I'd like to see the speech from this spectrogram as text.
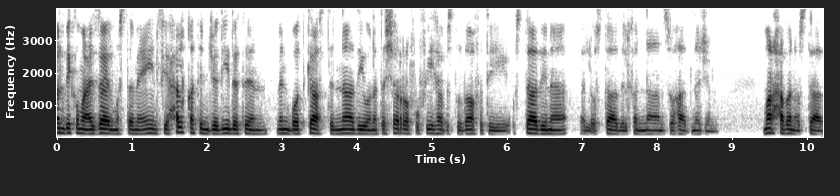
مرحبا بكم أعزائي المستمعين في حلقة جديدة من بودكاست النادي ونتشرف فيها باستضافة أستاذنا الأستاذ الفنان سهاد نجم. مرحبا أستاذ.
